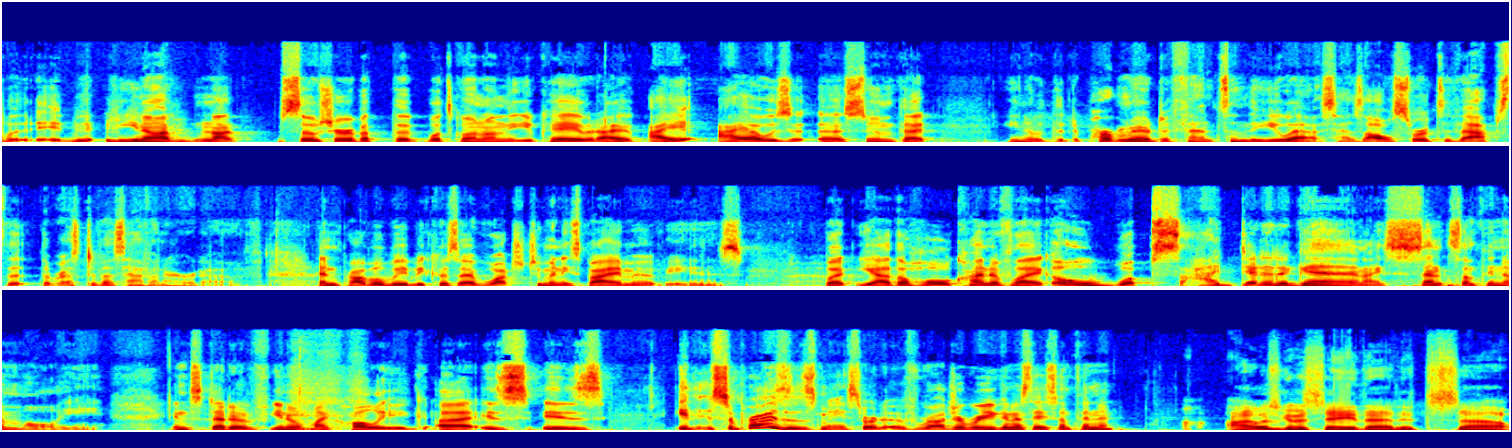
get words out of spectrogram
it, you know, I'm not so sure about the what's going on in the UK, but I I I always assume that you know the Department of Defense in the U.S. has all sorts of apps that the rest of us haven't heard of, and probably because I've watched too many spy movies. But yeah, the whole kind of like, oh, whoops, I did it again. I sent something to Molly instead of you know my colleague uh, is is it surprises me sort of. Roger, were you going to say something? I was going to say that it's uh,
